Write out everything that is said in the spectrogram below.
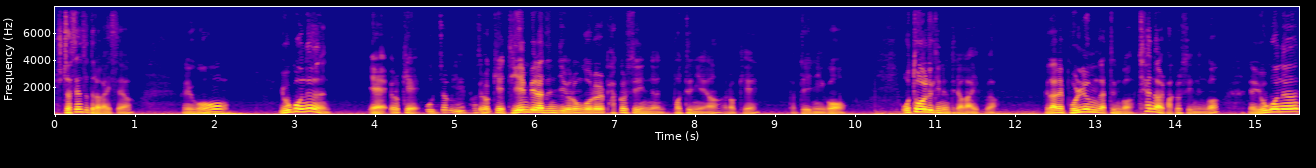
주차 센서 들어가 있어요. 그리고 요거는 예 이렇게 5.1% 이렇게 DMB라든지 이런 거를 바꿀 수 있는 버튼이에요. 이렇게 버튼이고 auto hold 기능 들어가 있고요. 그 다음에 볼륨 같은 거 채널 바꿀 수 있는 거 네, 요거는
